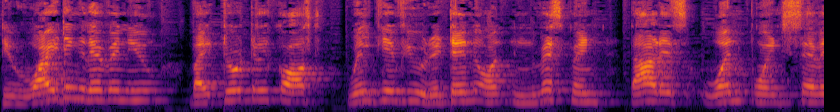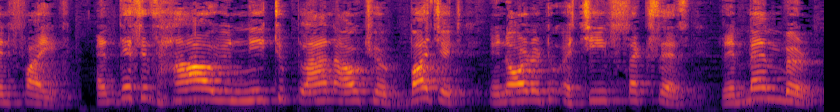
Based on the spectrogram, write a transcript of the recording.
Dividing revenue by total cost will give you return on investment that is 1.75 and this is how you need to plan out your budget in order to achieve success. Remember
